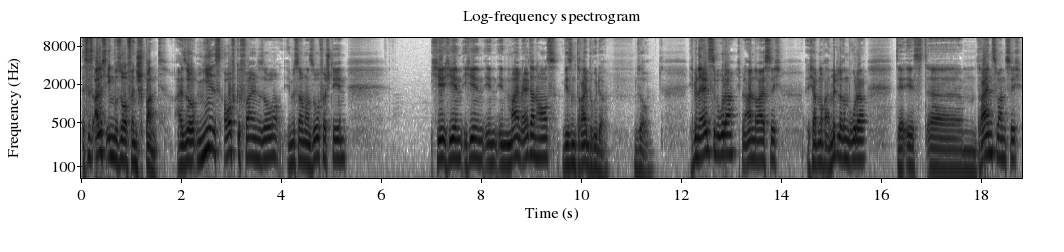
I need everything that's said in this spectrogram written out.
es ist alles irgendwo so auf entspannt. Also mir ist aufgefallen so, ihr müsst auch mal so verstehen, hier, hier, in, hier in, in, in meinem Elternhaus, wir sind drei Brüder. So. Ich bin der älteste Bruder, ich bin 31. Ich habe noch einen mittleren Bruder, der ist ähm, 23,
